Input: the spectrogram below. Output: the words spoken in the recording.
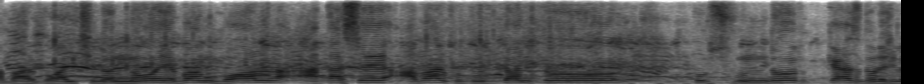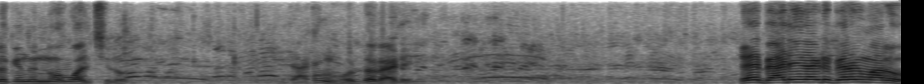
আবার বল ছিল নো এবং বল আকাশে আবার দুর্দান্ত খুব সুন্দর ক্যাচ ধরেছিল, কিন্তু নো বল ছিল। ব্যাটিং হড্ড ব্যাটিং এ ব্যাটিং একটু ব্রেক মারো।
